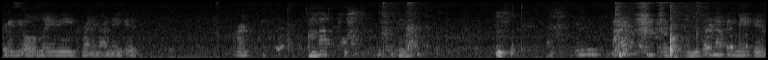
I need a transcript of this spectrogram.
crazy old lady running around naked. Or, you better not be naked.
